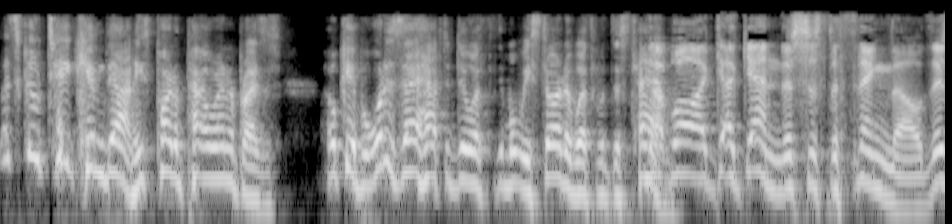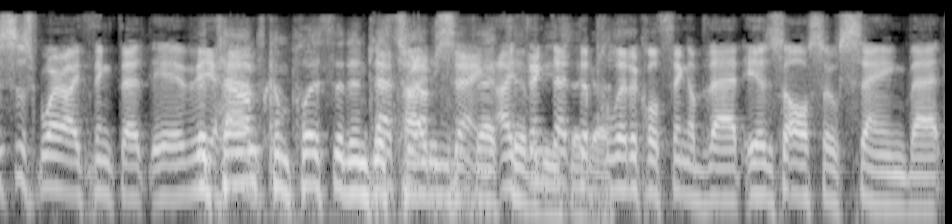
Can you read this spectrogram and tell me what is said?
Let's go take him down. He's part of Power Enterprises. Okay, but what does that have to do with what we started with with this town? Yeah, well, again, this is the thing, though. This is where I think that if the town's have, complicit in just that's what I'm hiding saying. I think that the guess. political thing of that is also saying that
